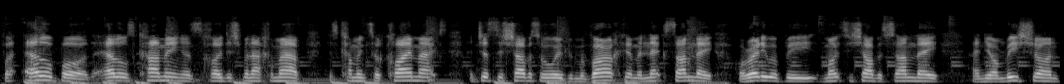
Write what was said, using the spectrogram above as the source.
for Elul The Elul's coming as Chodesh Menachem Av is coming to a climax, and just this Shabbos will be Mavarachim, and next Sunday already will be Motzi Shabbos Sunday, and Yom Rishon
